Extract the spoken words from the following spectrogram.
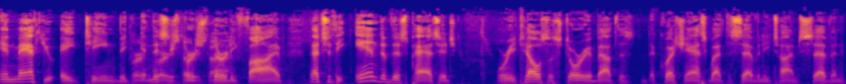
In Matthew 18, Verse- and this verse is verse 35. 35. That's at the end of this passage where he tells the story about this, the question asked about the 70 times 7,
